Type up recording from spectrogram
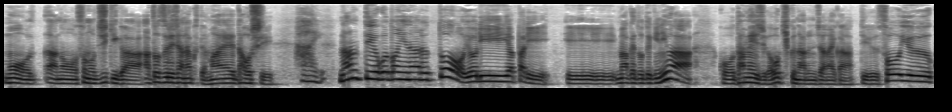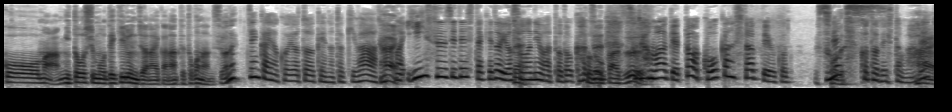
もう、あの、その時期が後ずれじゃなくて前倒し。はい。なんていうことになると、よりやっぱり、マーケット的には、こう、ダメージが大きくなるんじゃないかなっていう、そういう、こう、まあ、見通しもできるんじゃないかなってとこなんですよね。前回の雇用統計の時は、はい、まあ、いい数字でしたけど、予想には届かず、ね、届かず、それはマーケットは交換したっていうこと。そうです。ことでしたもんね。は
